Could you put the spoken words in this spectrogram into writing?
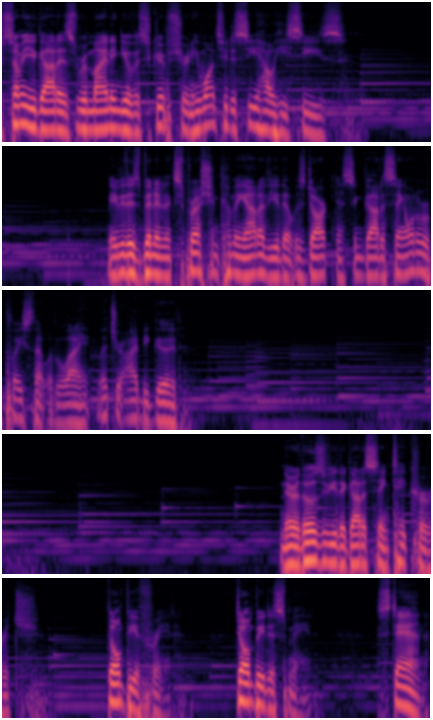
For some of you, God is reminding you of a scripture and He wants you to see how He sees. Maybe there's been an expression coming out of you that was darkness, and God is saying, I want to replace that with light. Let your eye be good. And there are those of you that God is saying, Take courage. Don't be afraid. Don't be dismayed. Stand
